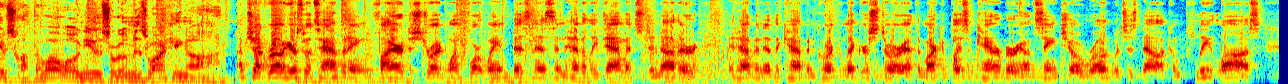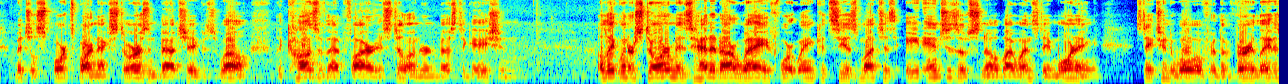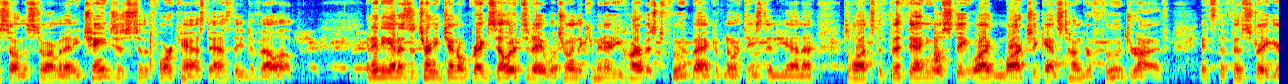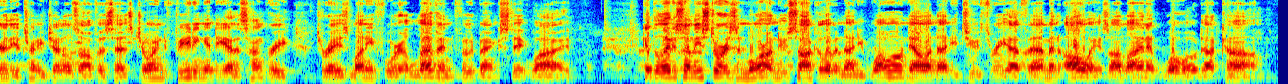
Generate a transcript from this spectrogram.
Here's what the WOWO newsroom is working on. I'm Chuck Rowe. Here's what's happening. Fire destroyed one Fort Wayne business and heavily damaged another. It happened at the Cap and Cork liquor store at the Marketplace of Canterbury on St. Joe Road, which is now a complete loss. Mitchell's Sports Bar next door is in bad shape as well. The cause of that fire is still under investigation. A late winter storm is headed our way. Fort Wayne could see as much as 8 inches of snow by Wednesday morning. Stay tuned to WOWO for the very latest on the storm and any changes to the forecast as they develop. And Indiana's Attorney General Greg Zoeller today will join the Community Harvest Food Bank of Northeast Indiana to launch the fifth annual statewide March Against Hunger food drive. It's the fifth straight year the Attorney General's office has joined Feeding Indiana's Hungry to raise money for 11 food banks statewide. Get the latest on these stories and more on News Talk 1190 WOWO, now on 92.3 FM, and always online at WOWO.com.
